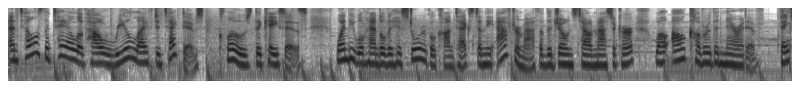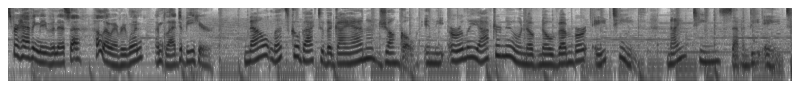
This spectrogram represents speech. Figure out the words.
and tells the tale of how real life detectives closed the cases. Wenndy will handle the historical context and the aftermath of the Jonestown massacre, while I'll cover the narrative. Thanks for having me, Vanessa. Hello, everyone. I'm glad to be here. Now let's go back to the Guyana jungle in the early afternoon of November 18th, 1978.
